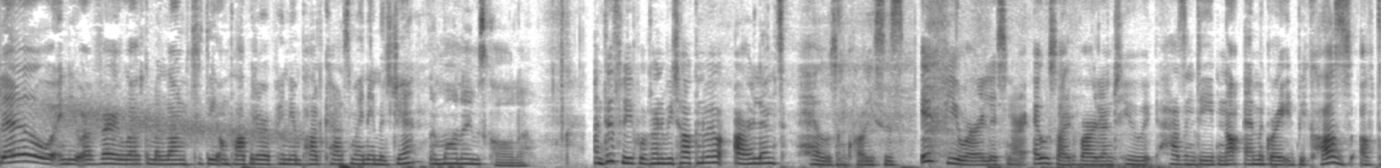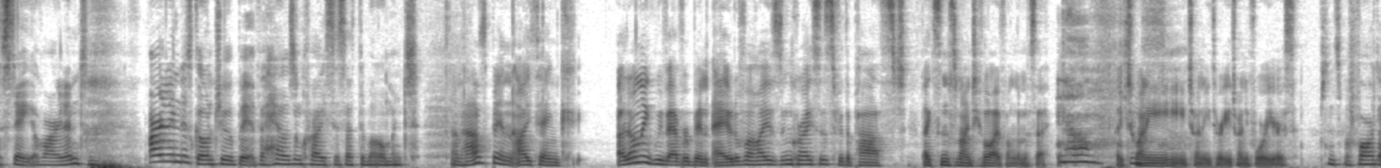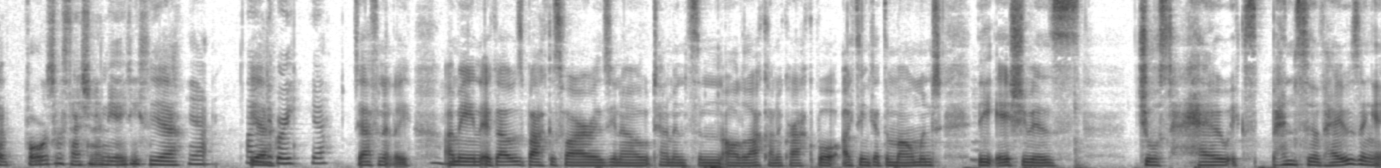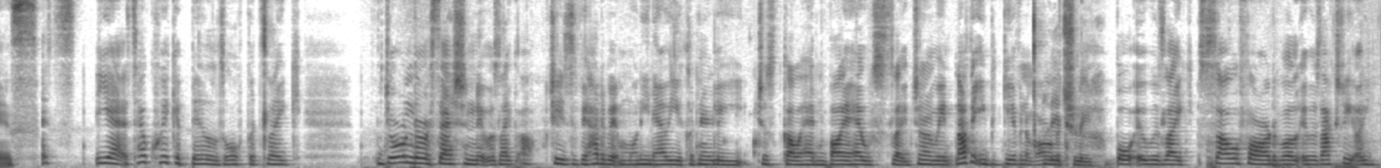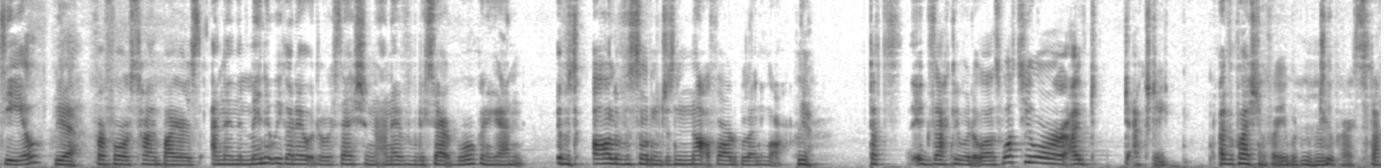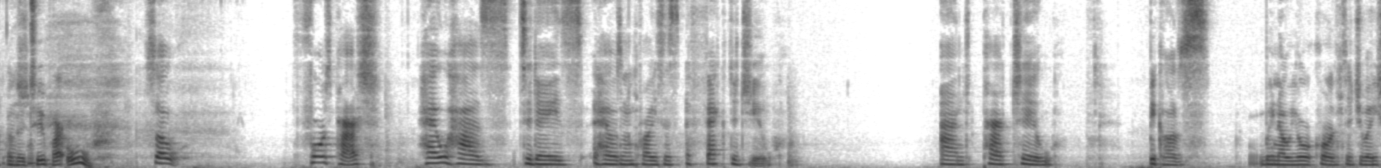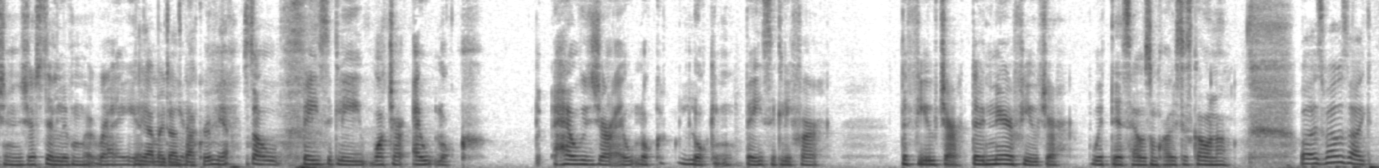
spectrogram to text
Hello, and you are very welcome along to the Unpopular Opinion podcast. My name is Jen, And my name's Carla. and this week we're going to be talking about Ireland's housing crisis. If you are a listener outside of Ireland who has indeed not emigrated because of the state of Ireland, Ireland is going through a bit of a housing crisis at the moment. And has been, I think, I don't think we've ever been out of a housing crisis for the past, like since 95, I'm going to say. No, Like 20, 23, 24 years. since before the Fourth recession in the 80s. Yeah, Yeah, I Yeah. would agree. Yeah. definitely. I mm-hmm. mean, it goes back as far as, you know, tenements and all of that kind of crack. But I think at the moment, the issue is just how expensive housing is. it's yeah, it's how quick it builds up. It's like during the recession, it was like, oh, jeez, if you had a bit of money now, you could nearly just go ahead and buy a house. Like, do you know what I mean? Not that you'd be giving them mortgage, Literally. but it was like so affordable. It was actually ideal, Yeah. for first time buyers. And then the minute we got out of the recession and everybody started working again, it was all of a sudden just not affordable anymore. Yeah. That's exactly what it was. What's your? I've actually, I have a question for you, with mm-hmm. two parts to that question. Okay, two part. Ooh. So, first part, how has today's housing crisis affected you? And part two, because we know your current situation is you're still living with Ray. and, Yeah, my dad's you know. back room, yeah. So basically, what's your outlook? How is your outlook looking, basically, for the future, the near future, with this housing crisis going on? Well, I suppose like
